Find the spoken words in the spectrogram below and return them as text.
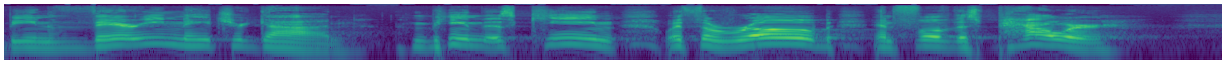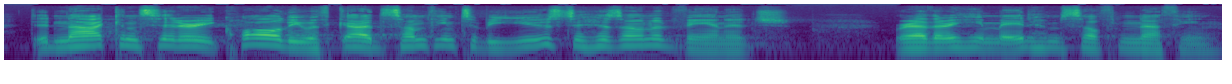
being very nature God, being this king with the robe and full of this power, did not consider equality with God something to be used to his own advantage. Rather, he made himself nothing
